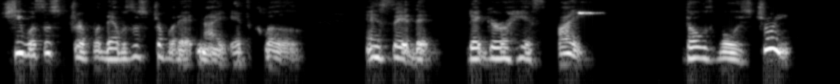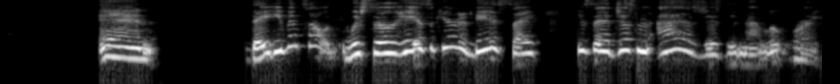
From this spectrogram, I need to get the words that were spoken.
she was a stripper. There was a stripper that night at the club and said that that girl had spiked those boys' drink. And they even told, which the head security did say, he said Justin's eyes just did not look right.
